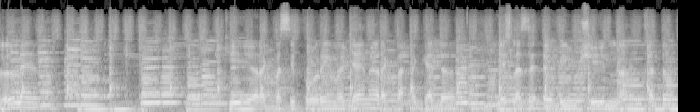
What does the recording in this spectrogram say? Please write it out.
לב. כי רק בסיפורים, כן, רק באגדות, יש לזאבים שיניים חדות.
